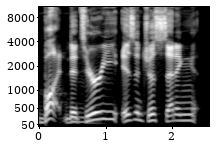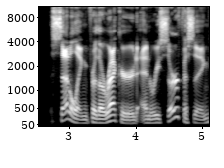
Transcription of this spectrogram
But hmm. Dituri isn't just setting settling for the record and resurfacing.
